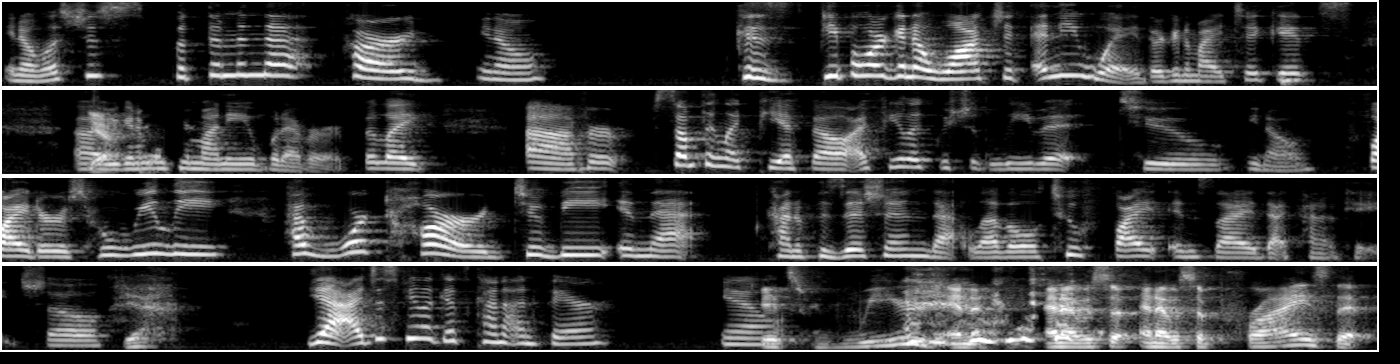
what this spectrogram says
you know, let's just put them in that card, you know, because people are going to watch it anyway. They're going to buy tickets. Uh, Yeah. You're going to make your money, whatever. But like uh, for something like PFL, I feel like we should leave it to, you know, fighters who really have worked hard to be in that kind of position, that level, to fight inside that kind of cage. So, Yeah. yeah, I just feel like it's kind of unfair. You know, it's weird and and i was and i was surprised that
